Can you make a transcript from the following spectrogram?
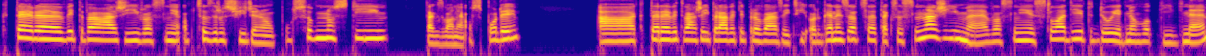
které vytváří vlastně obce s rozšířenou působností, takzvané ospody, a které vytvářejí právě ty provázející organizace, tak se snažíme vlastně sladit do jednoho týdne,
